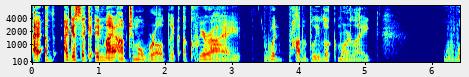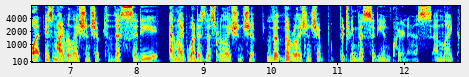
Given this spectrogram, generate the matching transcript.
I I guess like in my optimal world, like a queer eye would probably look more like what is my relationship to this city and like what is this relationship the, the relationship between this city and queerness? And like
